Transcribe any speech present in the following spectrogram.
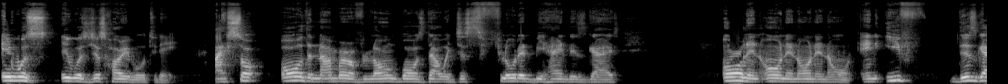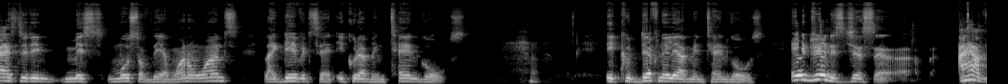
It was it was just horrible today. I saw all the number of long balls that were just floated behind these guys on and on and on and on. And if these guys didn't miss most of their one-on-ones, like David said, it could have been 10 goals. It could definitely have been 10 goals. Adrian is just uh, I have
